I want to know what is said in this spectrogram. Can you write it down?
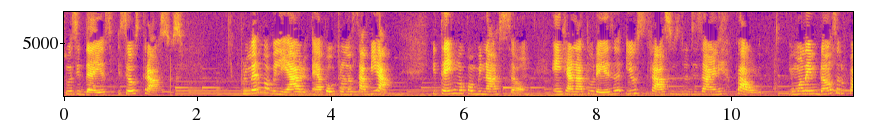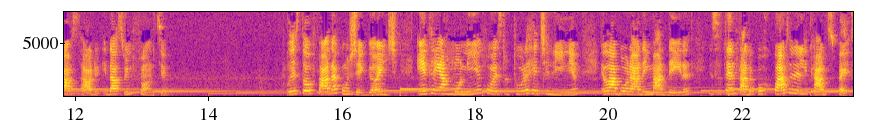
suas ideias e seus traços. O primeiro mobiliário é a poltrona Sabiá, que tem uma combinação entre a natureza e os traços do designer Paulo, e uma lembrança do passado e da sua infância. O estofado aconchegante entra em harmonia com a estrutura retilínea, elaborada em madeira e sustentada por quatro delicados pés.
